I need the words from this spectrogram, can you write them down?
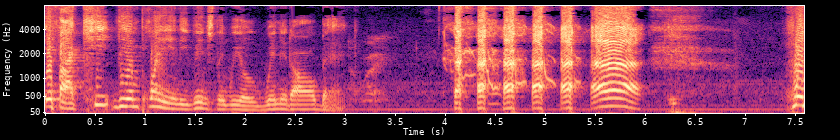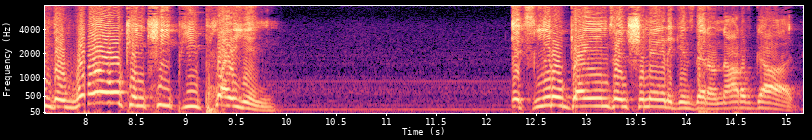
if I keep them playing, eventually we'll win it all back. when the world can keep you playing, it's little games and shenanigans that are not of God.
